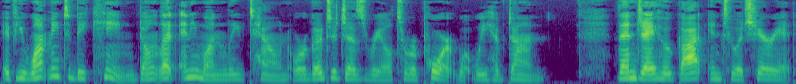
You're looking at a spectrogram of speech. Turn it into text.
If you want me to be king, don't let anyone leave town or go to Jezreel to report what we have done. Then Jehu got into a chariot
